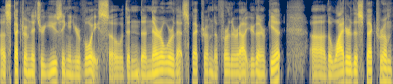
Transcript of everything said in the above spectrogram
uh, spectrum that you're using in your voice. So the, the narrower that spectrum, the further out you're going to get. Uh, the wider the spectrum,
